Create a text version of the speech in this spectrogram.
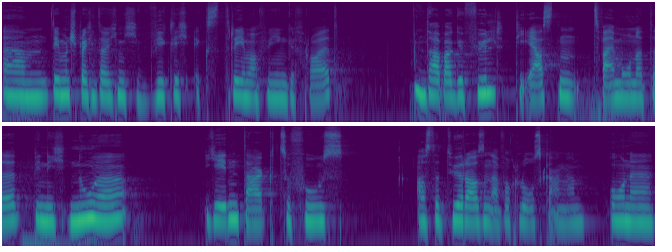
Ähm, dementsprechend habe ich mich wirklich extrem auf Wien gefreut und habe auch gefühlt, die ersten zwei Monate bin ich nur jeden Tag zu Fuß aus der Tür raus und einfach losgegangen, ohne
